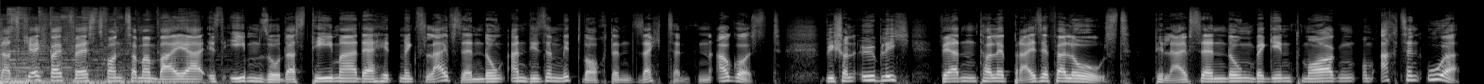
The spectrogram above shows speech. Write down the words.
Das Kirchweihfest von Samambaya ist ebenso das Thema der Hitmix Live-Sendung an diesem Mittwoch, den 16. August. Wie schon üblich werden tolle Preise verlost. Die Live-Sendung beginnt morgen um 18 Uhr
